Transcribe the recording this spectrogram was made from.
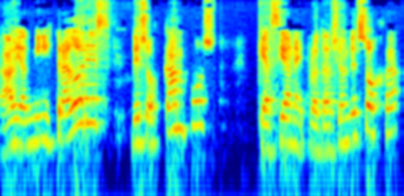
había administradores de esos campos que hacían explotación de soja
